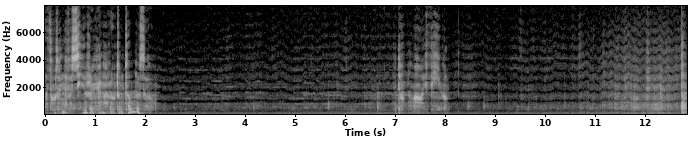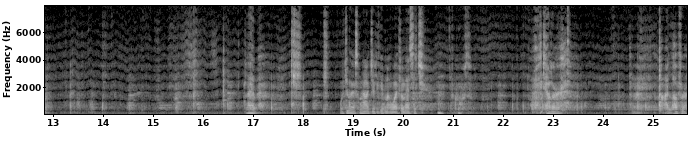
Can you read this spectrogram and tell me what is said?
I thought I'd never see her again. I wrote and told her so. I don't know how I feel. Would you ask Nadia to give my wife a message? Of course. Tell her mm, I love her,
